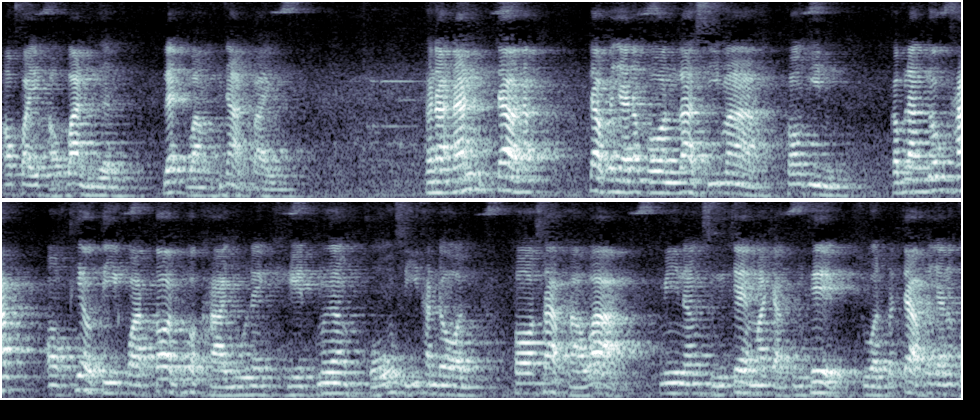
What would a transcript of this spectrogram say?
เอาไฟเผาบ้านเรือน และวังพินาศไป ขณะนั้นเจ้านะเจ้าพญานครราชสีมาทองอินกำลังยกทัพ ออกเที่ยวตีกวาดต้อนพวกข่าอยู่ในเขตเมืองโขงศรีทันดร พอทราบข่าวว่ามีหนังสือแจ้งมาจากกรุงเทพส่วนพระเจ้าพญานค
